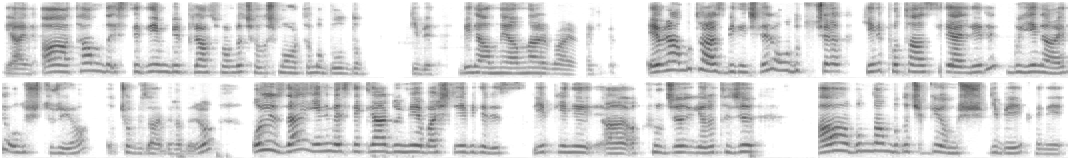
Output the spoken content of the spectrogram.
Yani aa tam da istediğim bir platformda çalışma ortamı buldum gibi. Beni anlayanlar var gibi. Evren bu tarz bilinçleri oldukça yeni potansiyelleri bu yeni ayda oluşturuyor. Çok güzel bir haber o. O yüzden yeni meslekler duymaya başlayabiliriz. Yepyeni akılcı, yaratıcı, aa bundan bu da çıkıyormuş gibi hani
